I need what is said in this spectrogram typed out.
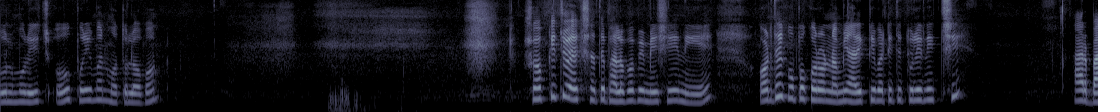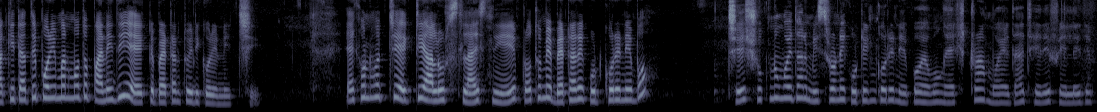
গোলমরিচ ও পরিমাণ মতো লবণ। সব কিছু একসাথে ভালোভাবে মিশিয়ে নিয়ে অর্ধেক উপকরণ আমি আরেকটি বাটিতে তুলে নিচ্ছি। আর বাকিটাতে পরিমাণ মতো পানি দিয়ে একটা ব্যাটার তৈরি করে নিচ্ছি। এখন হচ্ছে একটি আলুর স্লাইস নিয়ে প্রথমে ব্যাটারে কুট করে নেব। হচ্ছে শুকনো ময়দার মিশ্রণে কোটিং করে নেব এবং এক্সট্রা ময়দা ঝেড়ে ফেলে দেব।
